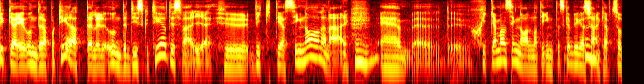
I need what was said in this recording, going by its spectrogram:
tycker jag är underrapporterat eller underdiskuterat i Sverige hur viktiga signalerna är. Mm. Ehm, eh, skickar man signalen att det inte ska byggas mm. kärnkraft så,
